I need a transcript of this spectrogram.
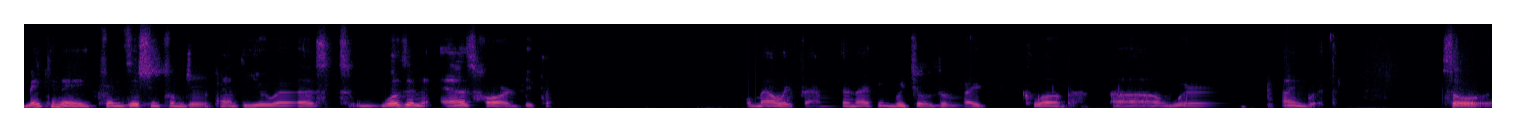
making a transition from Japan to US wasn't as hard because O'Malley family, and I think we chose the right club uh, we're signed with. So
